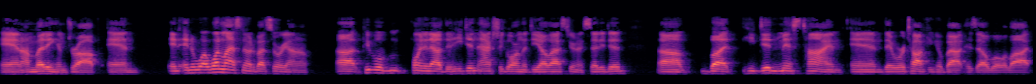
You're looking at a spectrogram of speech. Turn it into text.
and I'm letting him drop. And and, and one last note about Soriano. Uh, people pointed out that he didn't actually go on the DL last year, and I said he did. Uh, but he did miss time, and they were talking about his elbow a lot.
